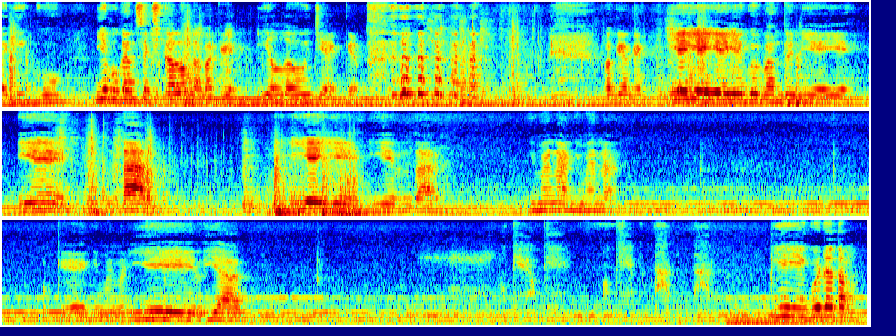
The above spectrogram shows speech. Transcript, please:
bagiku. Dia bukan six kalau nggak pakai yellow jacket. Oke oke. Iya iya iya iya gue bantu dia iya. Iya bentar. Iya iya iya bentar. Gimana gimana? Oke gimana? Iya lihat. Oke oke oke bentar iya iya gue datang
